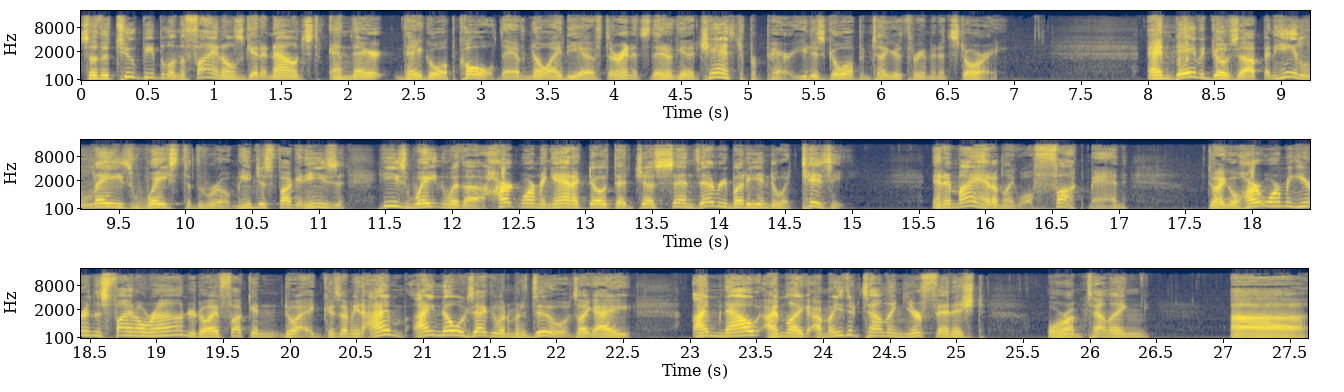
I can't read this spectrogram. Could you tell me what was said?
So the two people in the finals get announced, and they they go up cold. They have no idea if they're in it, so they don't get a chance to prepare. You just go up and tell your three minute story. And David goes up and he lays waste to the room. He just fucking he's he's waiting with a heartwarming anecdote that just sends everybody into a tizzy. And in my head, I'm like, well, fuck, man do I go heartwarming here in this final round or do I fucking do I because I mean I'm I know exactly what I'm gonna do. It's like I I'm now I'm like I'm either telling you're finished or I'm telling uh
